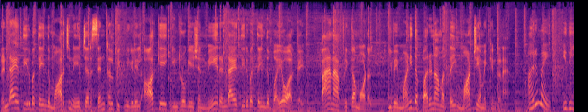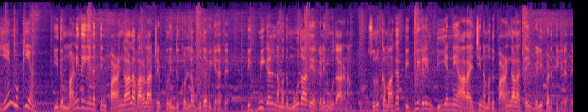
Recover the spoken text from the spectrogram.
ரெண்டாயிரத்தி இருபத்தைந்து மார்ச் நேச்சர் சென்ட்ரல் பிக்மிகளில் ஆர்கேயிக் இன்ட்ரோகேஷன் மே ரெண்டாயிரத்தி இருபத்தைந்து பயோ ஆர்கைவ் பேன் ஆப்பிரிக்கா மாடல் இவை மனித பரிணாமத்தை மாற்றி அமைக்கின்றன அருமை. இது ஏன் முக்கியம்? இது மனித இனத்தின் பழங்கால வரலாற்றை புரிந்து கொள்ள உதவுகிறது. பிக்மிகள் நமது மூதாதையர்களின் உதாரணம். சுருக்கமாக பிக்மிகளின் டிஎன்ஏ ஆராய்ச்சி நமது பழங்காலத்தை வெளிப்படுத்துகிறது.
